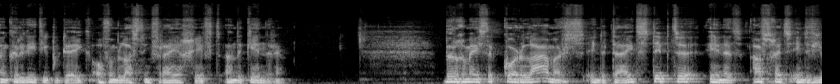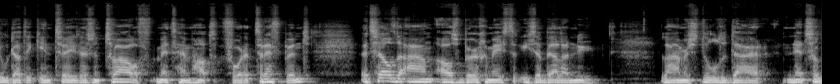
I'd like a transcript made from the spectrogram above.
een krediethypotheek of een belastingvrije gift aan de kinderen. Burgemeester Cor Lamers in de tijd stipte in het afscheidsinterview dat ik in 2012 met hem had voor het trefpunt hetzelfde aan als burgemeester Isabella nu. Lamers doelde daar net zo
